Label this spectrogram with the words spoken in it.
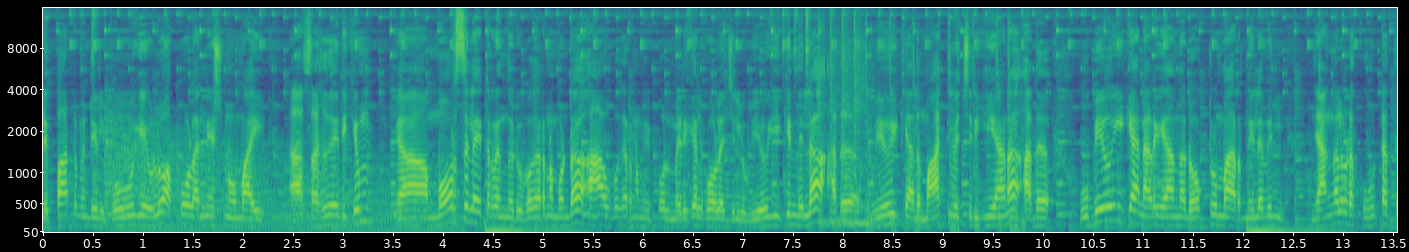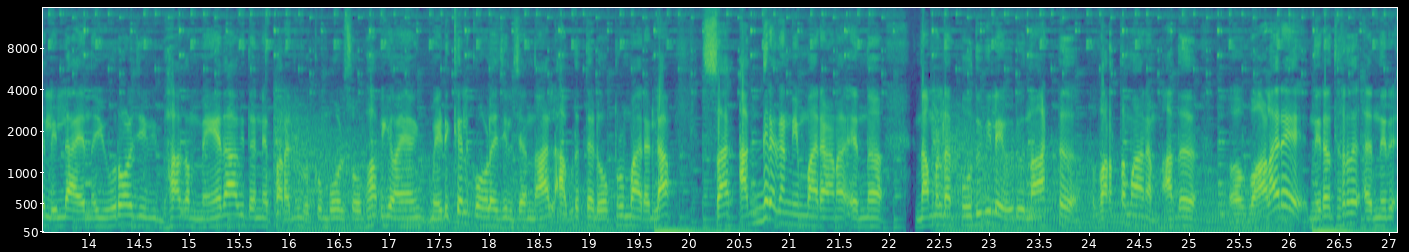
ഡിപ്പാർട്ട്മെന്റിൽ പോവുകയുള്ളൂ. അപ്പോൾ അന്വേഷണവുമായി സഹകരിക്കും ആ, മോർസിലേറ്റർ എന്നൊരു ഉപകരണമുണ്ട്. ആ ഉപകരണം ഇപ്പോൾ മെഡിക്കൽ കോളേജിൽ ഉപയോഗിക്കുന്നില്ല. അത് ഉപയോഗിക്കാതെ മാറ്റിവെച്ചിരിക്കുകയാണ് അത് ഉപയോഗിക്കാൻ അറിയാവുന്ന ഡോക്ടർമാർ നിലവിൽ ഞങ്ങളുടെ കൂട്ടത്തിലില്ല എന്ന് യൂറോളജി വിഭാഗം മേധാവി തന്നെ പറഞ്ഞു വെക്കുമ്പോൾ സ്വാഭാവികമായും മെഡിക്കൽ കോളേജിൽ ചെന്നാൽ അവിടുത്തെ ഡോക്ടർമാരെല്ലാം അഗ്രഗണ്യന്മാരാണ് എന്ന് നമ്മളുടെ പൊതുവിലെ ഒരു നാട്ട് വർത്തമാനം അത് വളരെ നിരധ നിര-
